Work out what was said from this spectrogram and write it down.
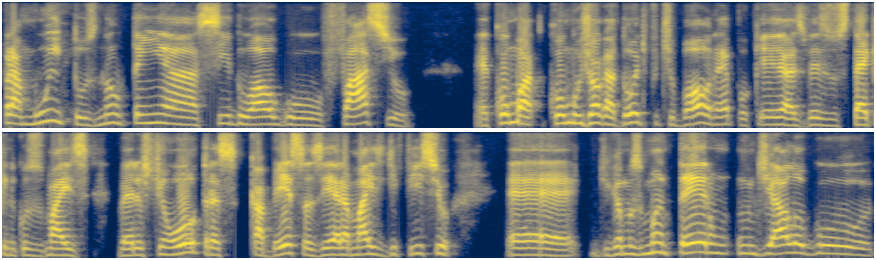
para muitos não tenha sido algo fácil é, como, como jogador de futebol, né? Porque às vezes os técnicos mais velhos tinham outras cabeças e era mais difícil, é, digamos, manter um, um diálogo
